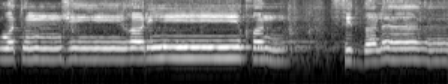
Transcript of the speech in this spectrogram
وتنجي غريقا في الضلالة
